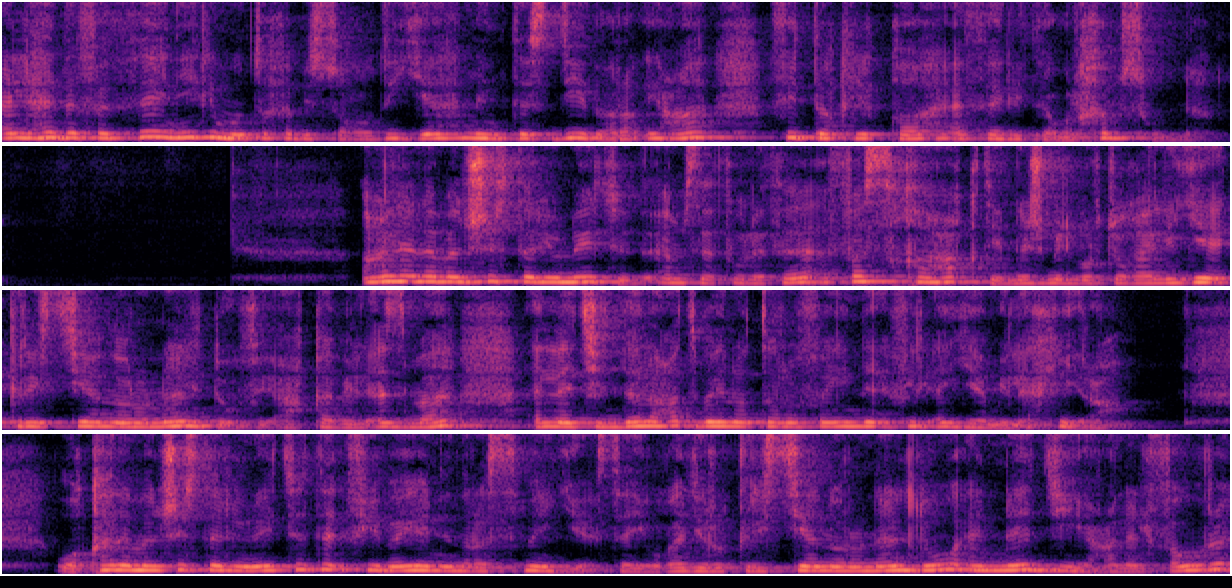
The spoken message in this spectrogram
الهدف الثاني لمنتخب السعودية من تسديدة رائعة في الدقيقة الثالثة والخمسون. أعلن مانشستر يونايتد أمس الثلاثاء فسخ عقد النجم البرتغالي كريستيانو رونالدو في أعقاب الأزمة التي اندلعت بين الطرفين في الأيام الأخيرة. وقال مانشستر يونايتد في بيان رسمي سيغادر كريستيانو رونالدو النادي على الفور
